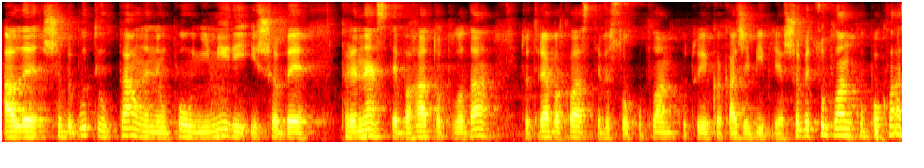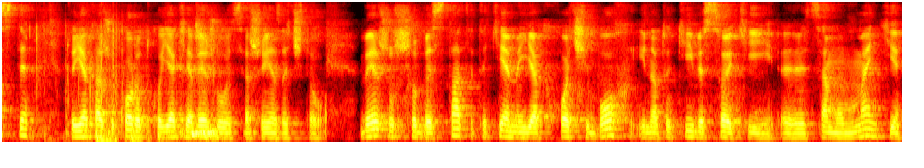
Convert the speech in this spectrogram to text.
Але щоб бути впевненим у повній мірі і щоб принести багато плода, то треба класти високу планку, ту, яка каже Біблія. Щоб цю планку покласти, то я кажу коротко, як я вижу оце, що я зачитав. Вижу, щоб стати такими, як хоче Бог, і на такій високій е, цьому моменті.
